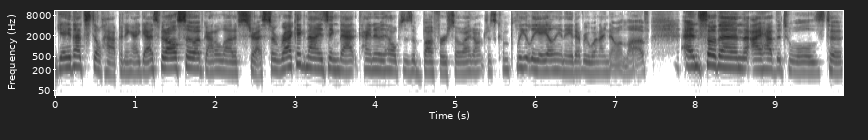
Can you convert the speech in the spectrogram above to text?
Yay, that's still happening, I guess. But also, I've got a lot of stress. So recognizing that kind of helps as a buffer so I don't just completely alienate everyone I know and love. And so then I have the tools to,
